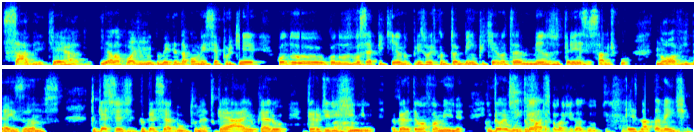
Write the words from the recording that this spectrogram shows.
sabe que é errado. E ela pode uhum. muito bem tentar convencer, porque quando, quando você é pequeno, principalmente quando tu é bem pequeno, até menos de 13, sabe? Tipo, 9, 10 anos, tu quer, ser, tu quer ser adulto, né? Tu quer, ah, eu quero, eu quero dirigir, eu quero ter uma família. Então é Se muito fácil. pela vida adulta. Exatamente.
